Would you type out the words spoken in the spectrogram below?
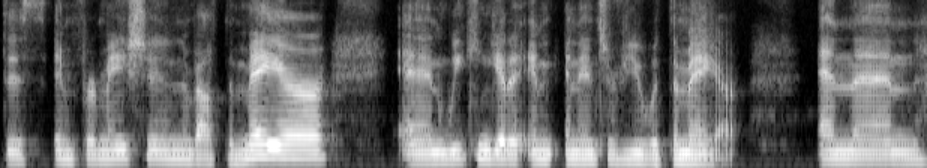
this information about the mayor and we can get a, an interview with the mayor. And then,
